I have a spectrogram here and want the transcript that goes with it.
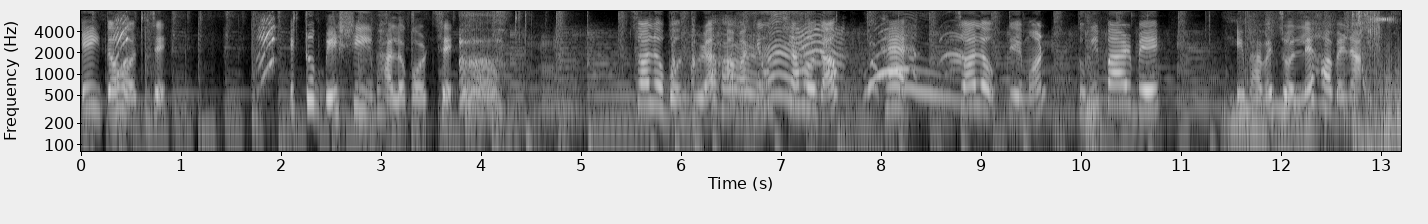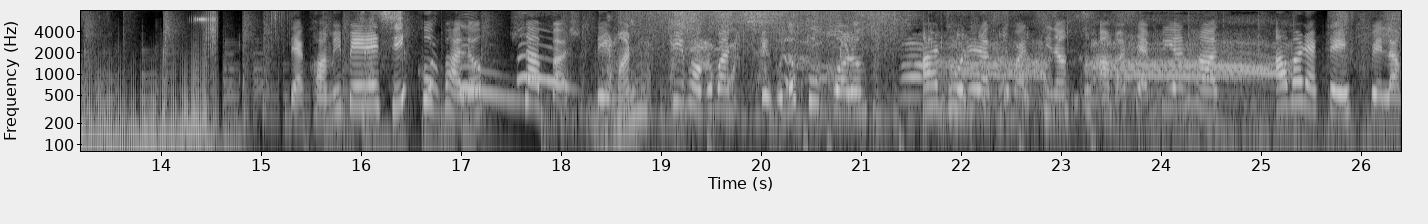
এই তো হচ্ছে। একটু বেশি ভালো করছে। চলো বন্ধুরা আমাকে উৎসাহ দাও। হ্যাঁ চলো ডেমন তুমি পারবে। এভাবে চললে হবে না। দেখো আমি পেরেছি খুব ভালো। সাব্বাস ডেমন হে ভগবান এগুলো খুব গরম। আর ধরে রাখতে পারছি না। আমার চ্যাম্পিয়ন হাত। আবার একটা এফ পেলাম।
